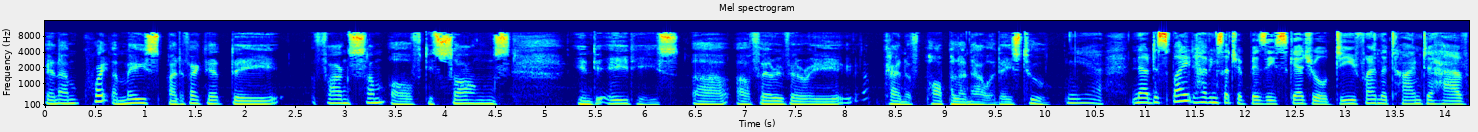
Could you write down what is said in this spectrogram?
and I'm quite amazed by the fact that they found some of the songs in the 80s uh, are very, very kind of popular nowadays too. Yeah. Now, despite having such a busy schedule, do you find the time to have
